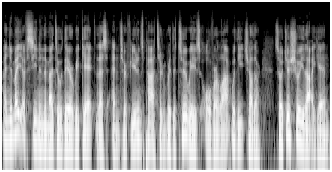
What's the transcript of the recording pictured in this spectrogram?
And you might have seen in the middle there we get this interference pattern where the two waves overlap with each other. So I'll just show you that again.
